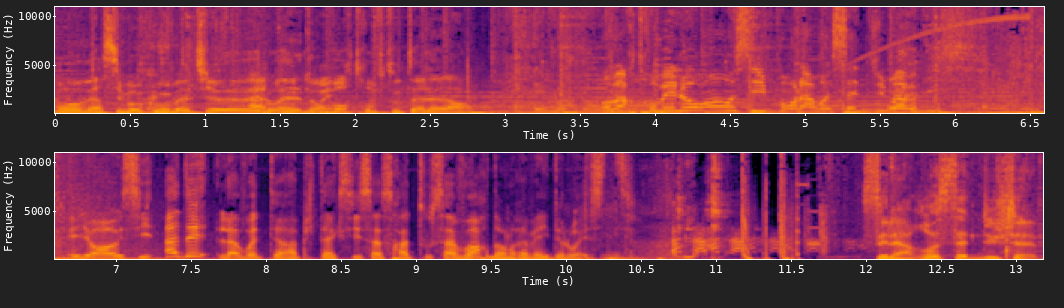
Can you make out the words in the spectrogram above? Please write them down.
Bon, merci beaucoup, Mathieu et Loen. On vous retrouve tout à l'heure. On va retrouver Laurent aussi pour la recette du mardi. Et il y aura aussi AD, la voix de thérapie taxi, ça sera tout savoir dans le réveil de l'Ouest. C'est la recette du chef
